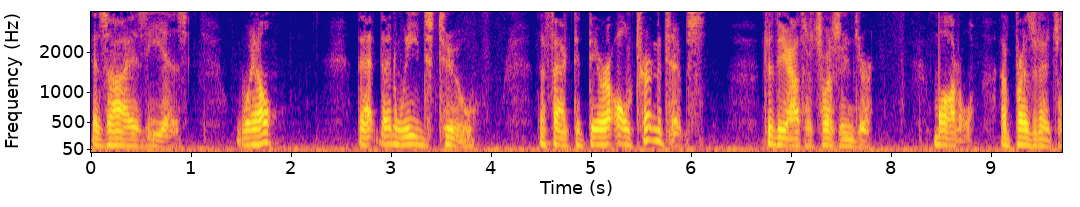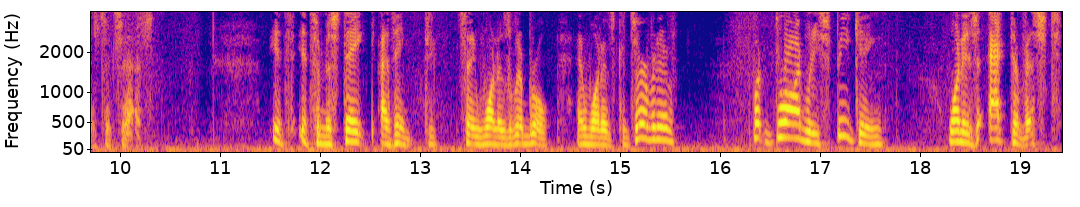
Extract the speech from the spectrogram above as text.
as high as he is? Well, that then leads to the fact that there are alternatives to the Arthur Schlesinger model of presidential success. It's it's a mistake, I think, to say one is liberal and one is conservative, but broadly speaking, one is activist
